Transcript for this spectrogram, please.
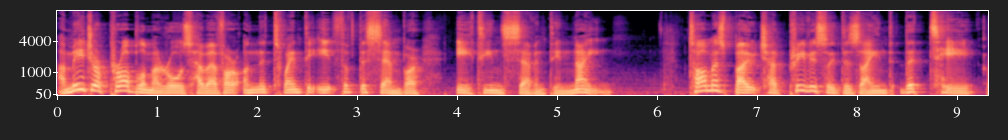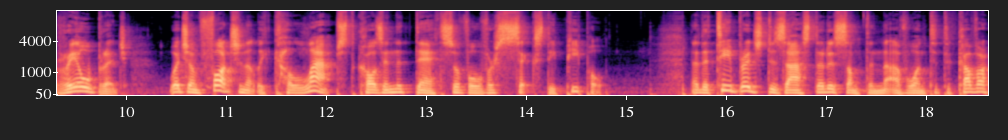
A major problem arose, however, on the 28th of December 1879. Thomas Bouch had previously designed the Tay Rail Bridge, which unfortunately collapsed, causing the deaths of over 60 people. Now, the Tay Bridge disaster is something that I've wanted to cover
